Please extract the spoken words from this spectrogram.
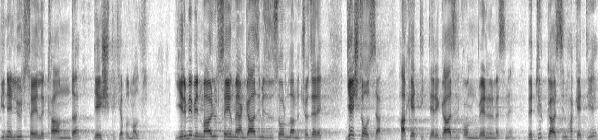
1053 sayılı kanunda değişiklik yapılmalıdır. 20 bin mağlup sayılmayan gazimizin sorunlarını çözerek geç de olsa hak ettikleri gazilik onun verilmesini ve Türk gazisinin hak ettiği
